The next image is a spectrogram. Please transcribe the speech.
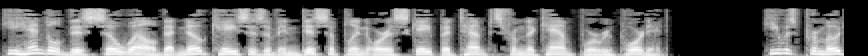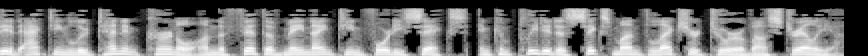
He handled this so well that no cases of indiscipline or escape attempts from the camp were reported. He was promoted acting lieutenant colonel on 5 May 1946, and completed a six-month lecture tour of Australia.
